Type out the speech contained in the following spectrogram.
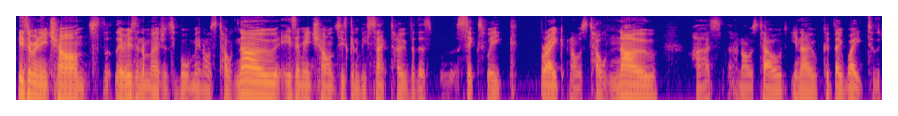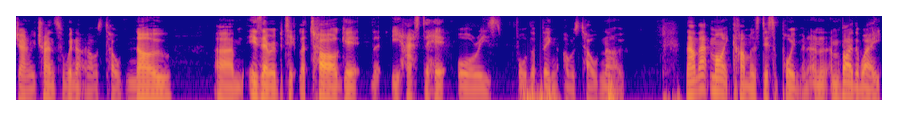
is there any chance that there is an emergency board meeting? I was told no. Is there any chance he's going to be sacked over the six week break? And I was told no. I and I was told, you know, could they wait till the January transfer window? And I was told no. Um, is there a particular target that he has to hit, or he's for the thing? I was told no. Now that might come as disappointment, and, and by the way,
